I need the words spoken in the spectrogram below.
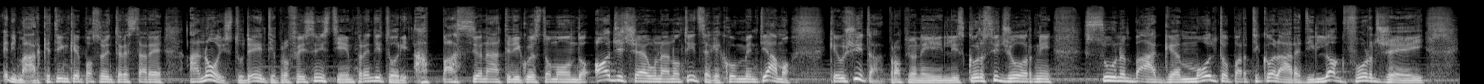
e di marketing che possono interessare a noi studenti, professionisti e imprenditori appassionati di questo mondo. Oggi c'è una notizia che commentiamo che è uscita proprio negli scorsi giorni su un bug molto particolare di Log4j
